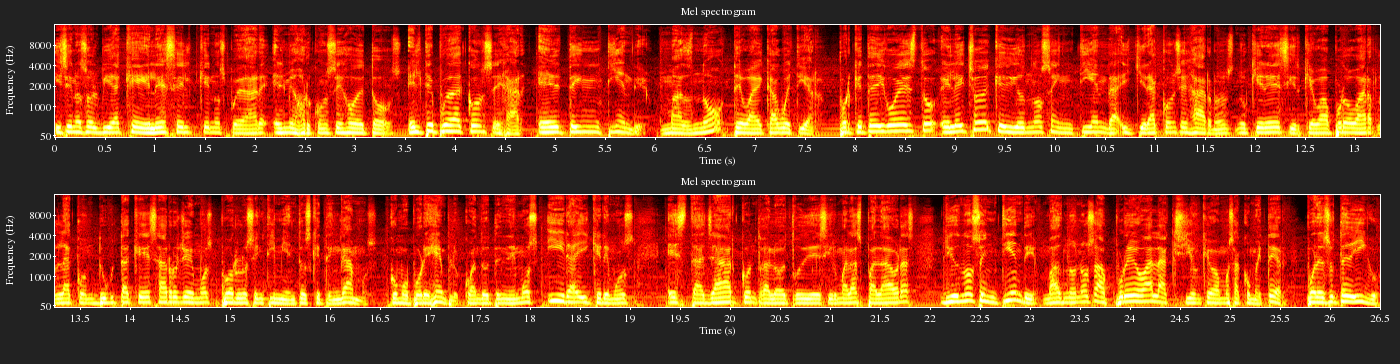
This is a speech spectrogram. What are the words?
y se nos olvida que Él es el que nos puede dar el mejor consejo de todos. Él te puede aconsejar, Él te entiende, mas no te va a caguetear. ¿Por qué te digo esto? El hecho de que Dios nos entienda y quiera aconsejarnos no quiere decir que va a probar la conducta que desarrollemos por los sentimientos que tengamos. Como por ejemplo, cuando tenemos ira y queremos estallar contra el otro y decir malas palabras, Dios nos entiende, mas no nos aprueba la acción que vamos a cometer. Por eso te digo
